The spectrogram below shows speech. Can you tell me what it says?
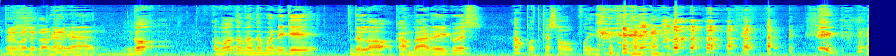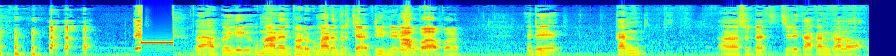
Daripada kalian. Jangan. Kok apa teman-teman iki delok gambare iku wis ah podcast opo iki. Lah aku iki kemarin baru kemarin terjadi nih. Rio. apa apa Jadi kan eh, sudah diceritakan kalau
